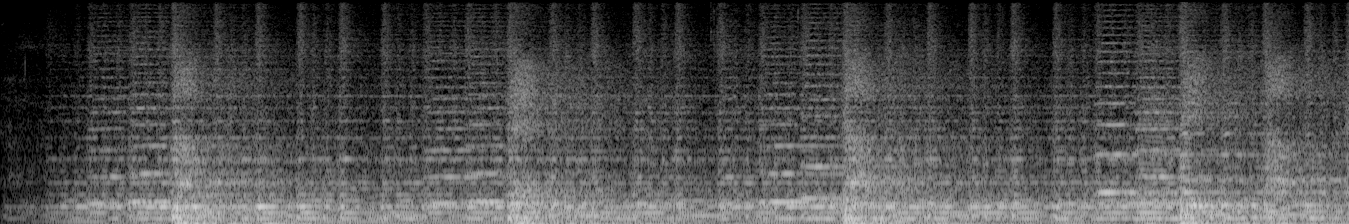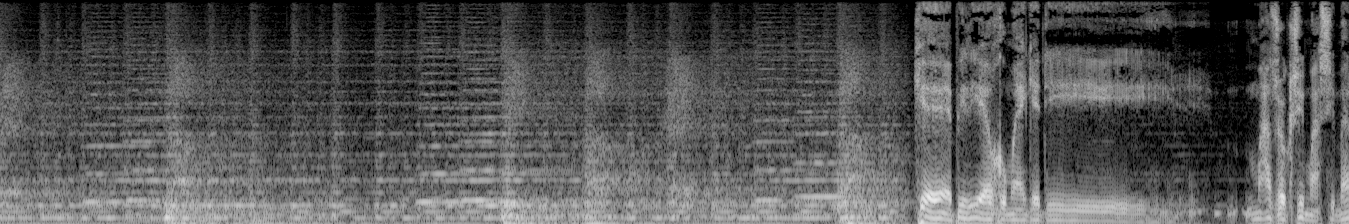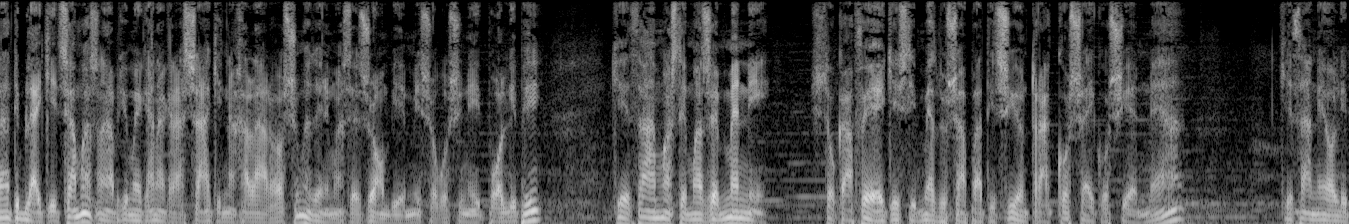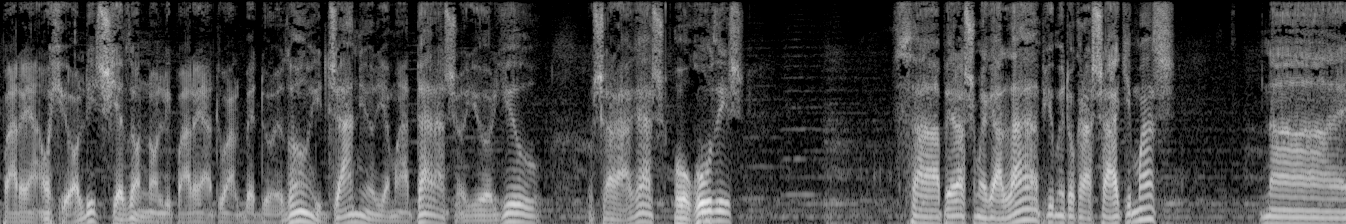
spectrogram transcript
Και επειδή έχουμε και τη μάζοξή μας σήμερα την πλακίτσα μας να πιούμε κανένα κρασάκι να χαλαρώσουμε. Δεν είμαστε ζόμπι εμείς όπως είναι οι υπόλοιποι. Και θα είμαστε μαζεμένοι στο καφέ εκεί στη Μέδουσα Πατησίων 329 και θα είναι όλη η παρέα, όχι όλοι, σχεδόν όλη η παρέα του Αλμπέντου εδώ. Η Τζάνι, ο Διαμαντάρας, ο Γεωργίου ο Σαραγάς, ο Γούδης. Θα περάσουμε καλά, πιούμε το κρασάκι μας να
